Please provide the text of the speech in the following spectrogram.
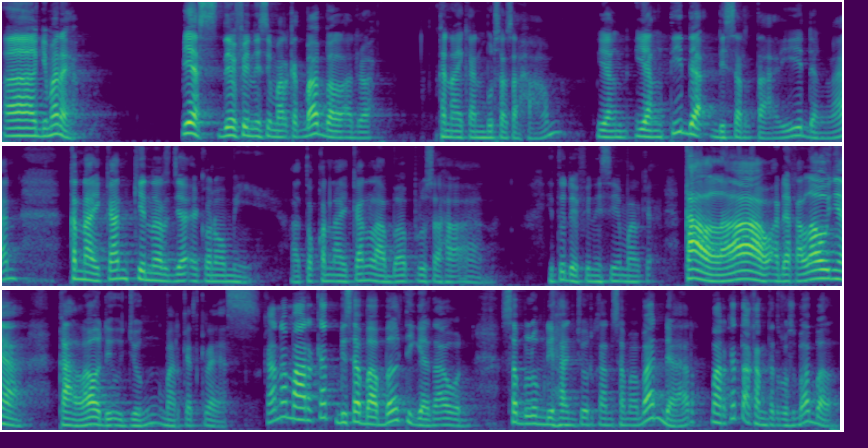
Uh, gimana ya? Yes, definisi market bubble adalah kenaikan bursa saham yang yang tidak disertai dengan kenaikan kinerja ekonomi atau kenaikan laba perusahaan. Itu definisi market. Kalau ada kalaunya, kalau di ujung market crash. Karena market bisa bubble 3 tahun. Sebelum dihancurkan sama bandar, market akan terus bubble.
